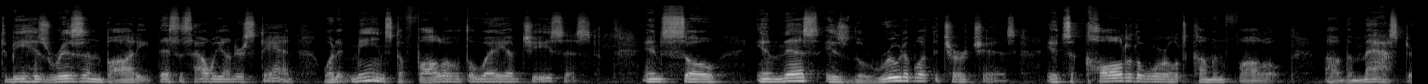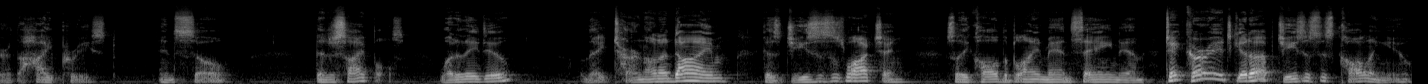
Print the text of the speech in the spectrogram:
to be his risen body. This is how we understand what it means to follow the way of Jesus. And so, in this is the root of what the church is it's a call to the world to come and follow uh, the master, the high priest. And so, the disciples, what do they do? They turn on a dime because Jesus is watching. So they called the blind man, saying to him, Take courage, get up, Jesus is calling you.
